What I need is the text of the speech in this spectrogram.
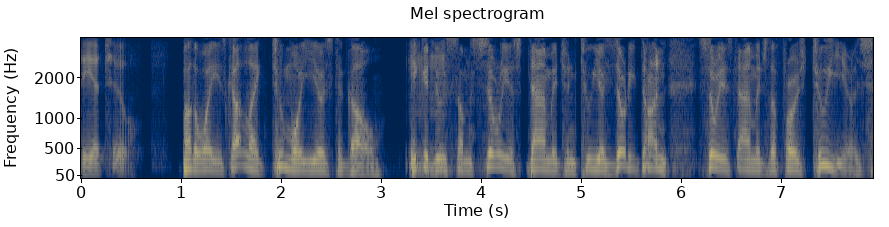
see it too. By the way, he's got like two more years to go. He could Mm-hmm. do some serious damage in two years. He's already done serious damage the first two years.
